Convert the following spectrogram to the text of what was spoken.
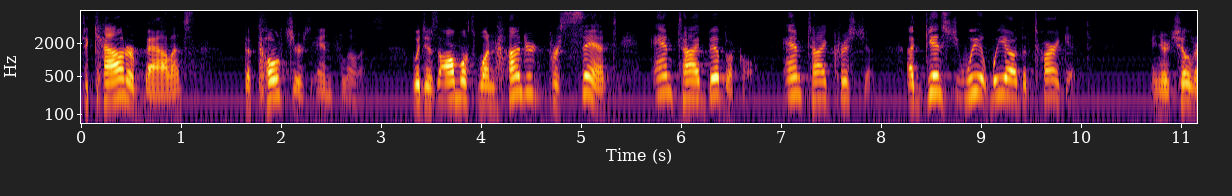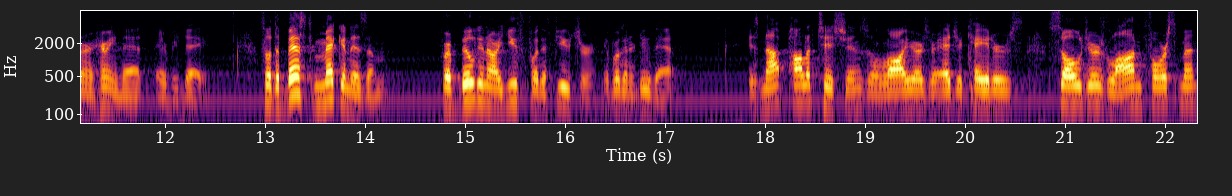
to counterbalance the culture's influence, which is almost 100% anti biblical, anti Christian. Against we, we are the target. And your children are hearing that every day. So, the best mechanism for building our youth for the future, if we're going to do that, is not politicians or lawyers or educators, soldiers, law enforcement,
